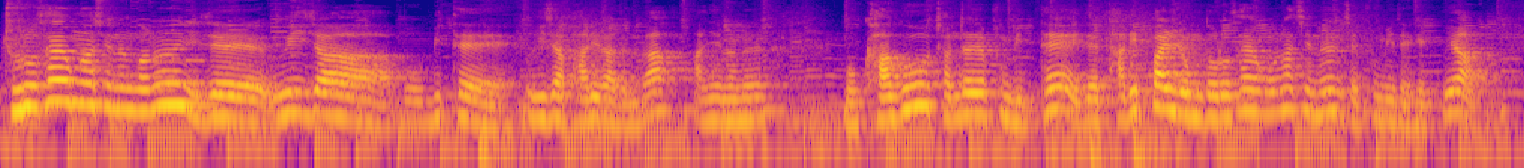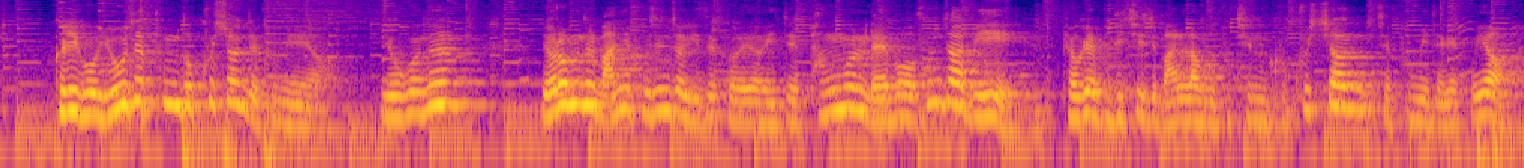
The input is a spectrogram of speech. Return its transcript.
주로 사용하시는 거는 이제 의자 뭐 밑에 의자 발이라든가 아니면은 뭐 가구 전자제품 밑에 이제 다리발 용도로 사용을 하시는 제품이 되겠고요. 그리고 이 제품도 쿠션 제품이에요. 요거는 여러분들 많이 보신 적 있을 거예요. 이제 방문 레버 손잡이 벽에 부딪히지 말라고 붙이는 그 쿠션 제품이 되겠고요.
